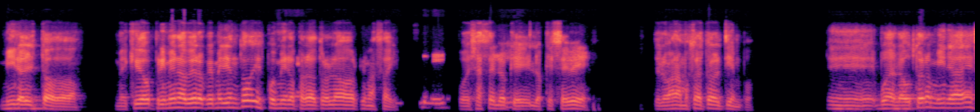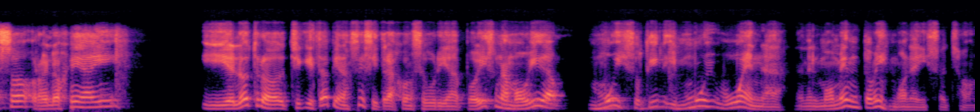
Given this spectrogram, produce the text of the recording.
Miro el todo. Me quedo primero a ver lo que miran todo y después miro para otro lado a ver qué más hay. Porque ya sé lo, que, lo que se ve. Te lo van a mostrar todo el tiempo. Eh, bueno, el autor mira eso, relojea ahí. Y el otro, Chiquistapia, no sé si trabajó en seguridad, porque hizo una movida muy sutil y muy buena. En el momento mismo le hizo el chabón.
